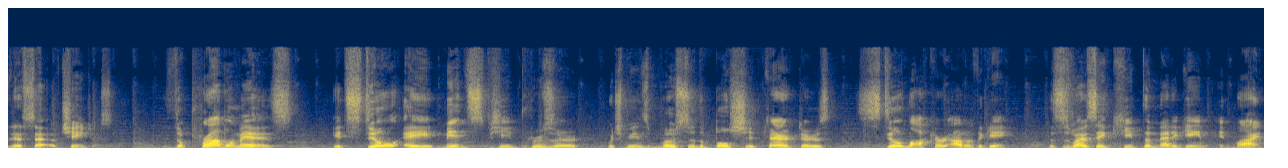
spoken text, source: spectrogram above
this set of changes. The problem is, it's still a mid-speed bruiser, which means most of the bullshit characters still lock her out of the game. This is why I say keep the metagame in mind.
